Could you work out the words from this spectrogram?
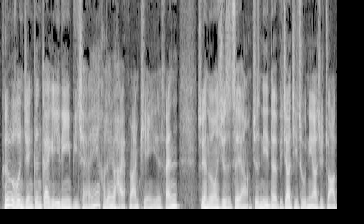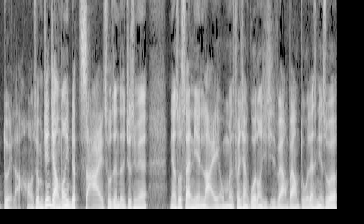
可是如果说你今天跟盖个一零一比起来，哎，好像又还蛮便宜的。反正所以很多东西就是这样，就是你的比较。基础你要去抓对啦，好，所以我们今天讲的东西比较窄。说真的，就是因为你要说三年来我们分享过的东西其实非常非常多，但是你说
